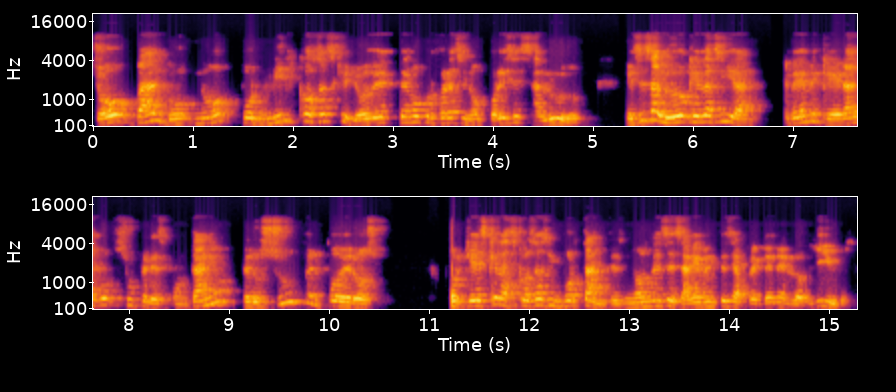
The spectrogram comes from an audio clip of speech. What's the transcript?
yo valgo no por mil cosas que yo tengo por fuera, sino por ese saludo. Ese saludo que él hacía, créeme que era algo súper espontáneo, pero súper poderoso. Porque es que las cosas importantes no necesariamente se aprenden en los libros.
